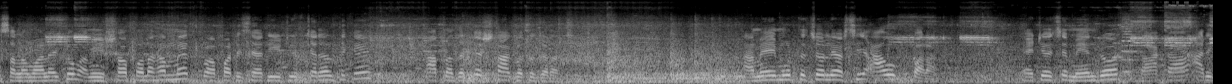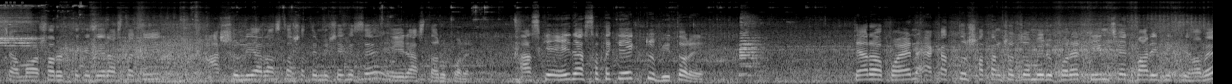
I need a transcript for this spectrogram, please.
আসসালামু আলাইকুম, আমি Swapan Ahmed property site YouTube channel থেকে আপনাদেরকে স্বাগত জানাচ্ছি। আমি এই মুহূর্তে চলে আসছি আউকপাড়া। এটি হচ্ছে মেন রোড ঢাকা আরিচা মহাসড়ক থেকে যে রাস্তাটি আশুলিয়া রাস্তার সাথে মিশে গেছে, এই রাস্তার উপরে। আজকে এই রাস্তা থেকে একটু ভিতরে। তেরো পয়েন্ট একাত্তর শতাংশ জমির উপরে টিন সেট বাড়ি বিক্রি হবে,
